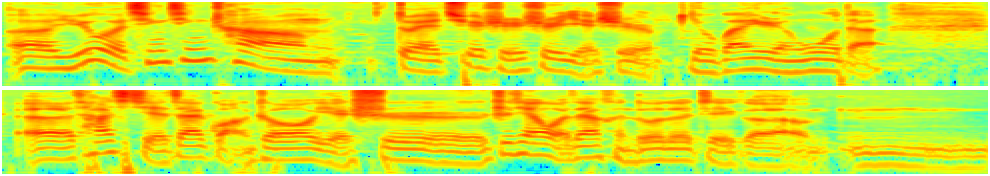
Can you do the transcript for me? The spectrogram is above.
呃，与我轻轻唱，对，确实是也是有关于人物的。呃，他写在广州，也是之前我在很多的这个嗯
